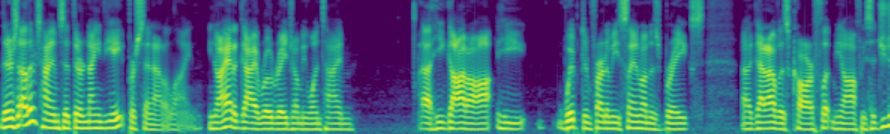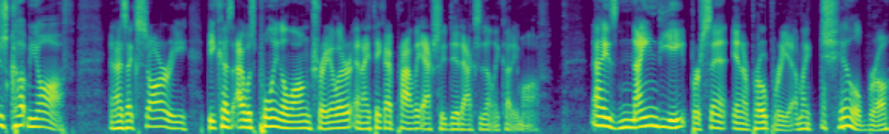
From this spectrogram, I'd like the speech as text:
there's other times that they're 98% out of line. You know i had a guy road rage on me one time. Uh, he got off he whipped in front of me slammed on his brakes uh, got out of his car flipped me off. He said you just cut me off. And i was like sorry because i was pulling a long trailer and i think i probably actually did accidentally cut him off now he's 98% inappropriate i'm like chill bro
